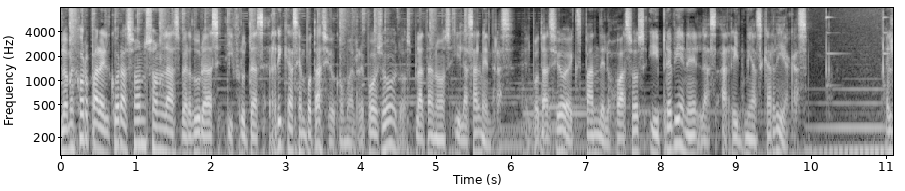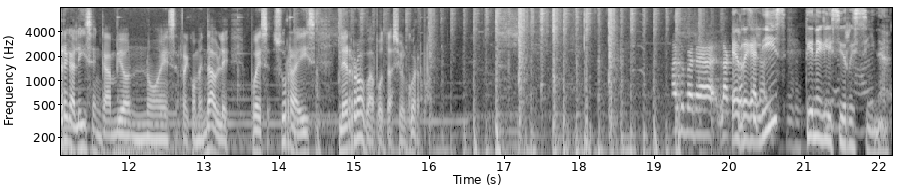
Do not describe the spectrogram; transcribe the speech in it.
Lo mejor para el corazón son las verduras y frutas ricas en potasio, como el repollo, los plátanos y las almendras. El potasio expande los vasos y previene las arritmias cardíacas. El regaliz, en cambio, no es recomendable, pues su raíz le roba potasio al cuerpo. El regaliz tiene glicirricina,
